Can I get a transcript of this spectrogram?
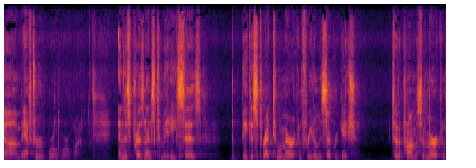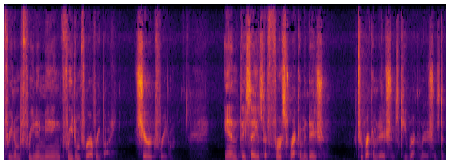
um, after World War I. And this president's committee says the biggest threat to American freedom is segregation. To the promise of American freedom, freedom meaning freedom for everybody, shared freedom. And they say it's the first recommendation, two recommendations, key recommendations that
